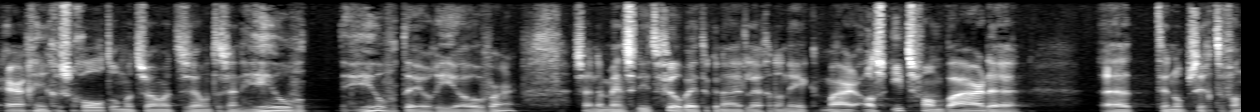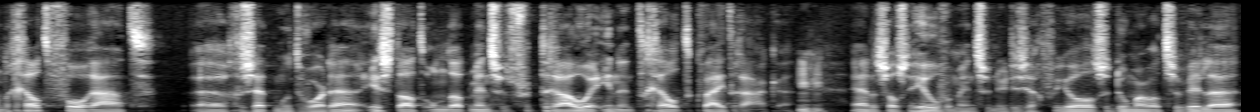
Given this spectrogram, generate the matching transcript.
erg in geschoold om het zo maar te zeggen. Want er zijn heel veel, heel veel theorieën over. Er zijn er mensen die het veel beter kunnen uitleggen dan ik. Maar als iets van waarde eh, ten opzichte van de geldvoorraad eh, gezet moet worden, is dat omdat mensen het vertrouwen in het geld kwijtraken. Ja, dus zoals heel veel mensen nu die zeggen van joh, ze doen maar wat ze willen.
